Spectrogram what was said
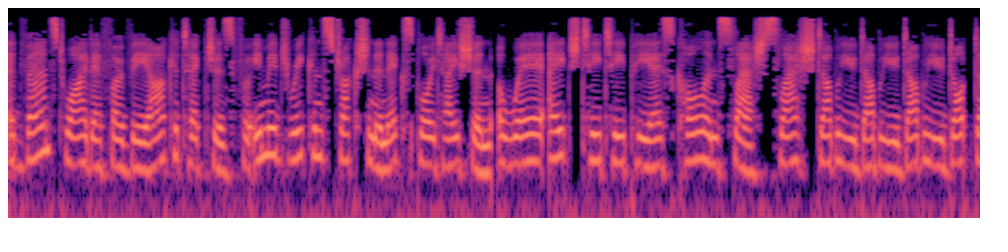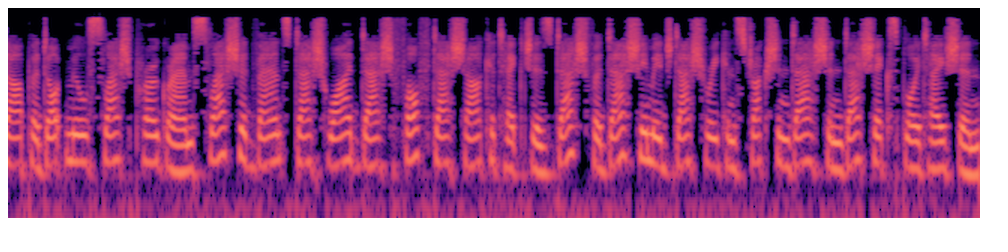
Advanced Wide FOV Architectures for Image Reconstruction and Exploitation aware https colon slash slash www.darpa.mil slash program slash advanced dash wide dash FOV dash architectures dash for dash image dash reconstruction dash and dash exploitation.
